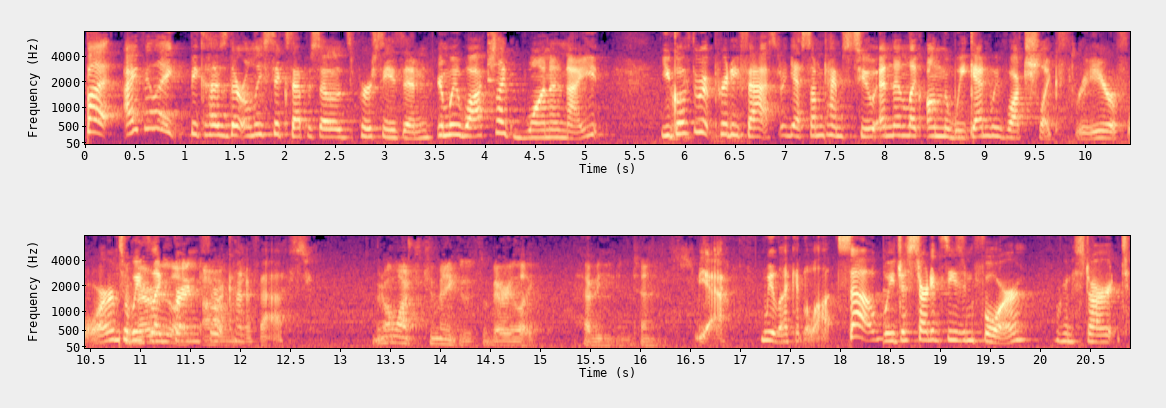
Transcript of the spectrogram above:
But I feel like because there are only six episodes per season and we watch like one a night, you go through it pretty fast. Or yes, sometimes two. And then like on the weekend, we've watched like three or four. So we've like very, burned like, through um, it kind of fast. We don't watch too many because it's very like heavy, intense. Yeah, we like it a lot. So we just started season four. We're gonna start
